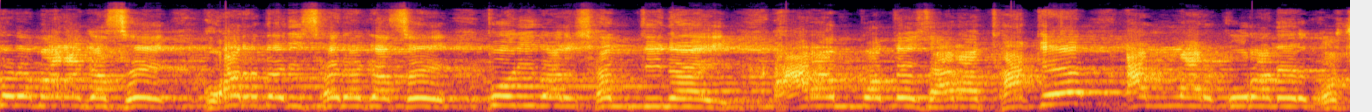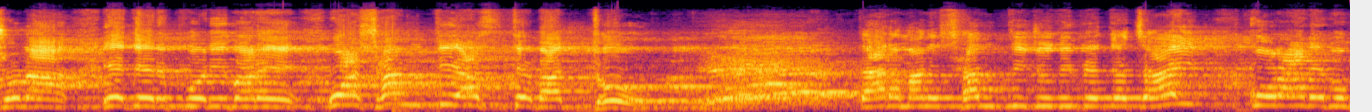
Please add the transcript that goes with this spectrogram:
করে মারা গেছে, ঘর বাড়ি ছেড়ে গেছে, পরিবার শান্তি নাই, আরাম পথে যারা থাকে, আল্লাহর কোরআনের ঘোষণা, এদের পরিবারে অশান্তি আসতে বাধ্য। তার মানে শান্তি যদি পেতে চাই, কোরআন এবং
